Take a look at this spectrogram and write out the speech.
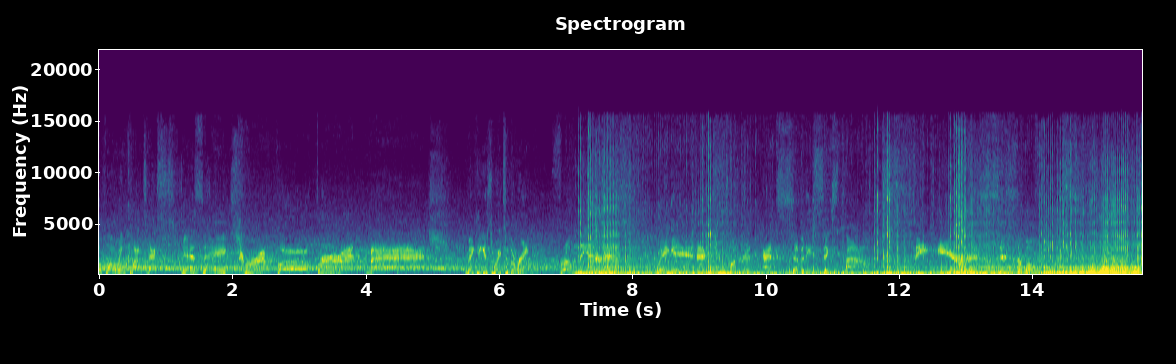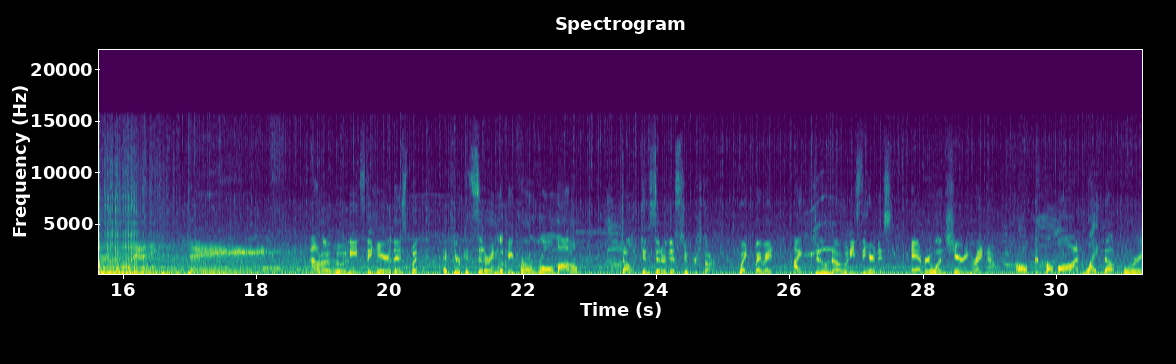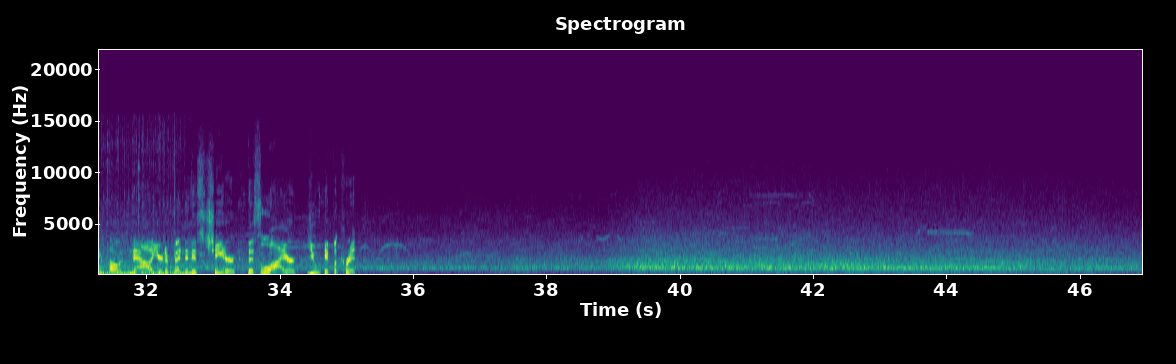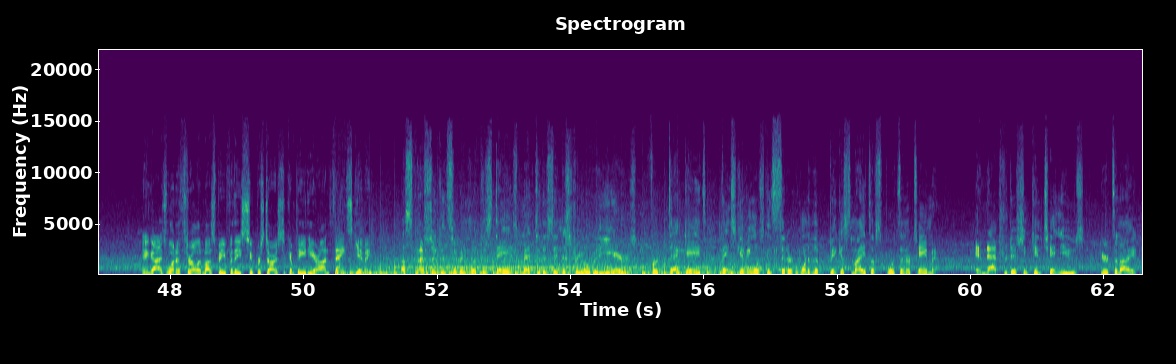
The following contest is a triple threat match. Making his way to the ring from the internet, weighing in at 276 pounds, the irresistible force, Warlord Danny Dave. I don't know who needs to hear this, but if you're considering looking for a role model, don't consider this superstar. Wait, wait, wait. I do know who needs to hear this. Everyone cheering right now. Oh, come on. Lighten up, Corey. Oh, now you're defending this cheater, this liar, you hypocrite. And guys, what a thrill it must be for these superstars to compete here on Thanksgiving. Especially considering what this day has meant to this industry over the years. For decades, Thanksgiving was considered one of the biggest nights of sports entertainment. And that tradition continues here tonight.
